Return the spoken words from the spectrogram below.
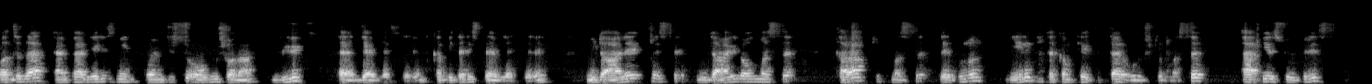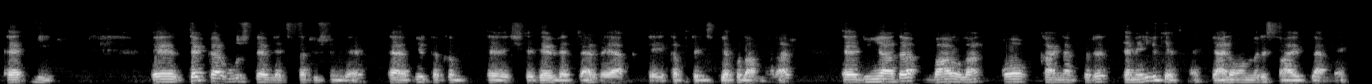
Batı'da emperyalizmin öncüsü olmuş olan büyük e, devletlerin, kapitalist devletlerin müdahale etmesi, müdahil olması, taraf tutması ve bunun yeni bir takım tehditler oluşturması e, bir sürpriz e, değil. E, tekrar ulus devlet statüsünde e, bir takım e, işte devletler veya e, kapitalist yapılanmalar e, dünyada var olan o kaynakları temellük etmek, yani onları sahiplenmek,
